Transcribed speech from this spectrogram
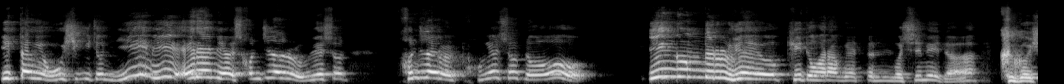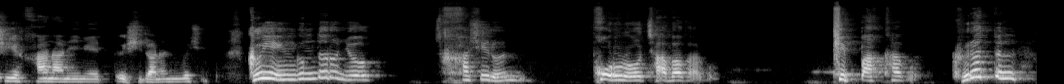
이 땅에 오시기 전 이미 에레미야 선지자를 위해서 선지자를 통해서도 임금들을 위하여 기도하라고 했던 것입니다. 그것이 하나님의 뜻이라는 것이죠. 그 임금들은요, 사실은 포로로 잡아가고, 핍박하고, 그랬던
